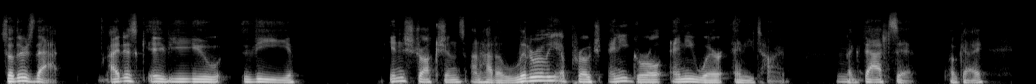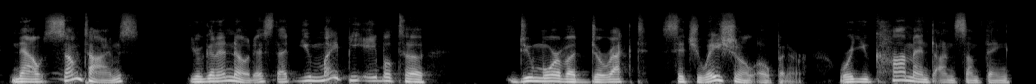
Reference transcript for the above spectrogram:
So there's that. I just gave you the instructions on how to literally approach any girl anywhere, anytime. Mm. Like that's it. Okay. Now, sometimes you're going to notice that you might be able to do more of a direct situational opener where you comment on something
